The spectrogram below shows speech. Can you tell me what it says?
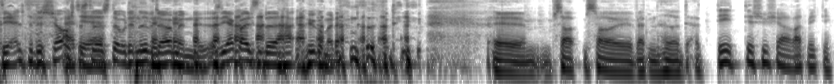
Det er altid det sjoveste det sted at stå dernede ved døren, men altså, jeg går altid ned og hygger mig dernede, fordi... Øhm, så, så øh, hvad den hedder, det, det synes jeg er ret vigtigt.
